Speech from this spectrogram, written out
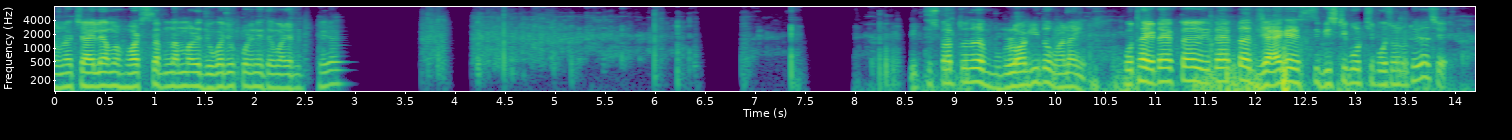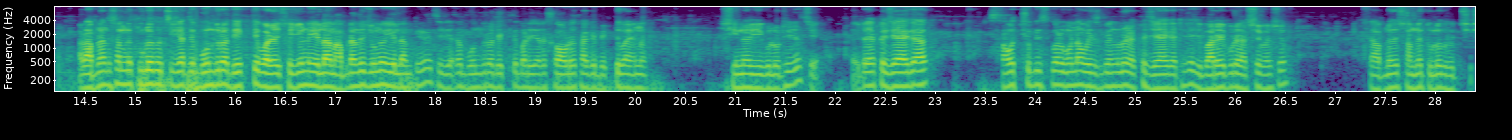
আপনারা চাইলে আমার হোয়াটসঅ্যাপ নাম্বারে যোগাযোগ করে নিতে পারেন, ঠিক আছে? ইতিস্পাত তো ব্লগই তো বানাই। কোথায়? এটা একটা এটা একটা জায়গায় এসেছি, বৃষ্টি পড়ছে প্রচণ্ড, ঠিক আছে? আর আপনাদের সামনে তুলে ধরছি যাতে বন্ধুরা দেখতে পারে সেই জন্য এলাম, আপনাদের জন্য এলাম, ঠিক আছে? যারা বন্ধুরা দেখতে পারে, যারা শহরে থাকে, দেখতে পারে না সিনারিগুলো ঠিক আছে? এটা একটা জায়গা সাউথ চব্বিশ পরগনা ওয়েস্ট বেঙ্গলের একটা জায়গা, ঠিক আছে? বারুইপুরের আশেপাশে। আপনাদের সামনে তুলে ধরছি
